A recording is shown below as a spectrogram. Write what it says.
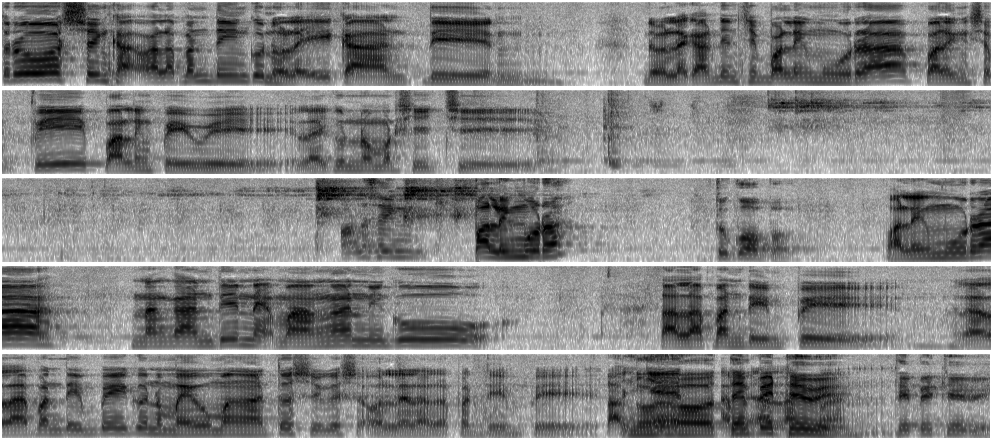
Terus sing gak kalah penting ku ndolek kantin. Ndolek kantin sing paling murah, paling sepi, paling PW. Lah iku nomor siji. ono sing paling murah tuku apa Paling murah nang kantin nek mangan iku lalapan tempe. Lalapan tempe iku 6500 iku wis oleh lalapan tempe. tak Kenyet nggo tempe dhewe lalapan. tempe dhewe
